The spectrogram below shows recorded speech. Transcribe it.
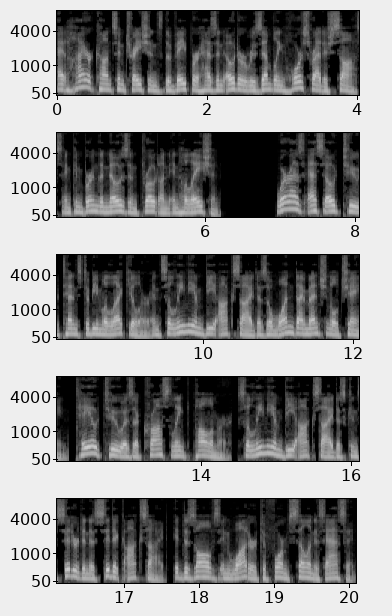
At higher concentrations the vapor has an odor resembling horseradish sauce and can burn the nose and throat on inhalation. Whereas SO2 tends to be molecular and selenium dioxide is a one-dimensional chain, TiO2 is a cross-linked polymer, selenium dioxide is considered an acidic oxide, it dissolves in water to form selenous acid.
